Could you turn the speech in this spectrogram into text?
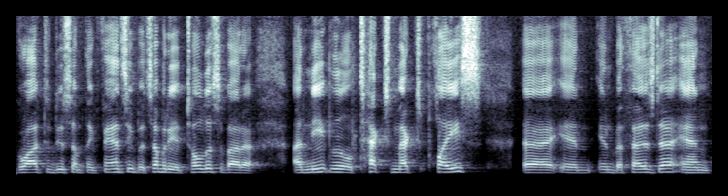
go out to do something fancy, but somebody had told us about a, a neat little Tex Mex place uh, in, in Bethesda. And,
